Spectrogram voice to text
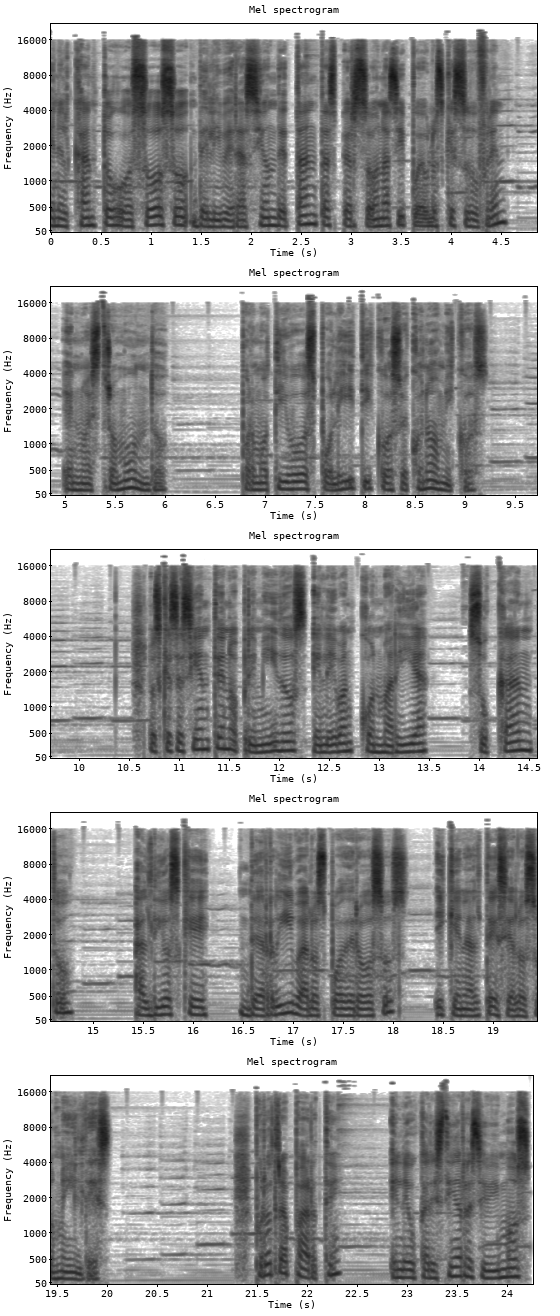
en el canto gozoso de liberación de tantas personas y pueblos que sufren en nuestro mundo por motivos políticos o económicos. Los que se sienten oprimidos elevan con María su canto al Dios que derriba a los poderosos y que enaltece a los humildes. Por otra parte, en la Eucaristía recibimos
